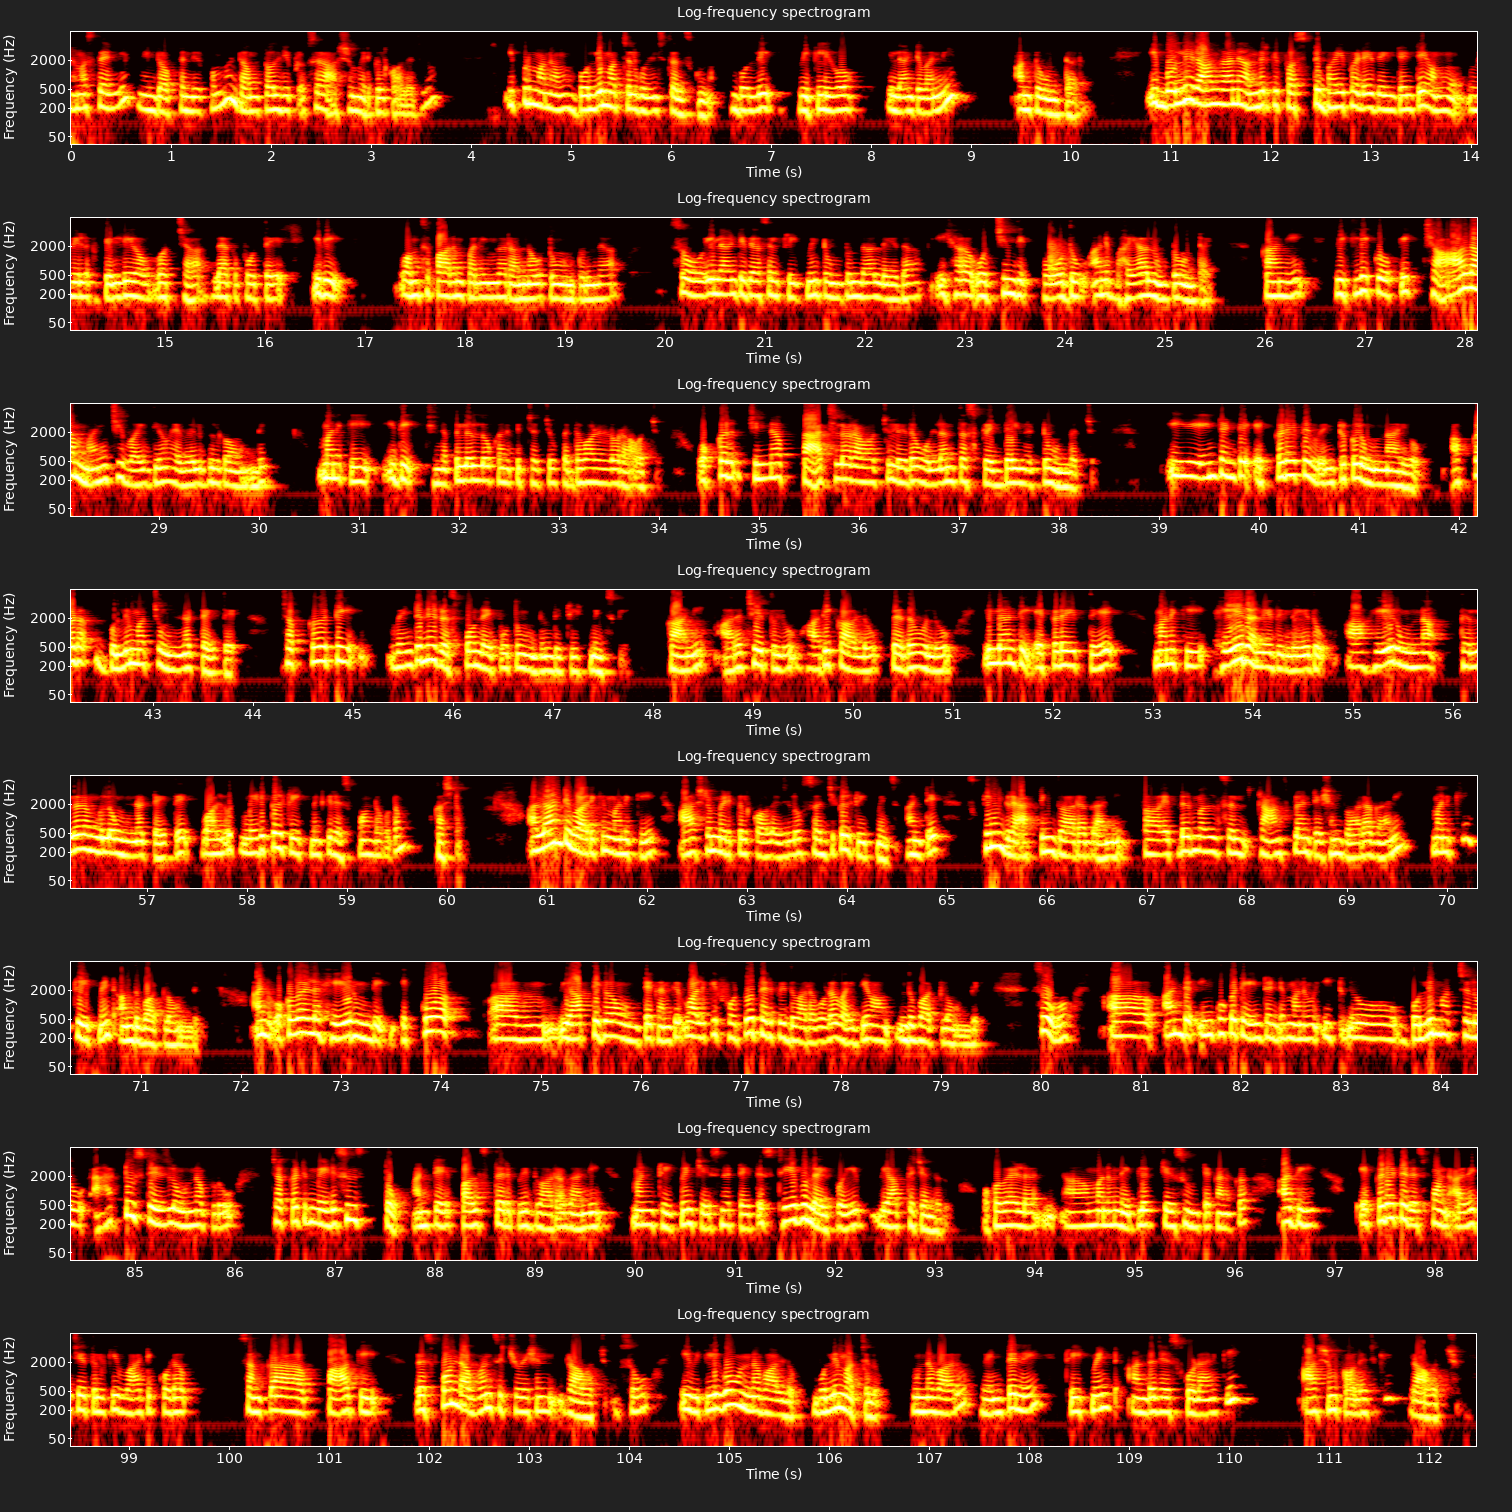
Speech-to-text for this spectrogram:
నమస్తే అండి. నేను doctor Nirupama dermatology professor Ashram medical కాలేజ్లో. ఇప్పుడు మనం బొల్లి మచ్చల గురించి తెలుసుకుందాం. బొల్లి విట్లిగో ఇలాంటివన్నీ అంటూ ఉంటారు. ఈ బొల్లి రాగానే అందరికీ ఫస్ట్ భయపడేది ఏంటంటే అమ్మో వీళ్ళకి పెళ్ళి అవ్వచ్చా? లేకపోతే ఇది వంశపారంపర్యంగా రన్ అవుతూ ఉంటుందా? సో ఇలాంటిది అసలు ట్రీట్మెంట్ ఉంటుందా లేదా? ఇహ వచ్చింది పోదు అని భయాలు ఉంటూ ఉంటాయి. కానీ విట్లికోకి చాలా మంచి వైద్యం అవైలబుల్గా ఉంది. మనకి ఇది చిన్నపిల్లల్లో కనిపించవచ్చు పెద్దవాళ్ళలో రావచ్చు. ఒక్క చిన్న ప్యాచ్లా రావచ్చు లేదా ఒళ్ళంతా స్ప్రెడ్ అయినట్టు ఉండొచ్చు. ఇది ఏంటంటే ఎక్కడైతే వెంట్రుకలు ఉన్నాయో అక్కడ బొల్లి మచ్చ ఉన్నట్టయితే చక్కటి వెంటనే రెస్పాండ్ అయిపోతూ ఉంటుంది ట్రీట్మెంట్స్కి. కానీ అరచేతులు అరికాళ్ళు పెదవులు ఇలాంటి ఎక్కడైతే మనకి హెయిర్ అనేది లేదు. ఆ హెయిర్ ఉన్న తెల్ల రంగులో ఉన్నట్టయితే వాళ్ళు మెడికల్ ట్రీట్మెంట్కి రెస్పాండ్ అవ్వడం కష్టం. అలాంటి వారికి మనకి ఆశ్రమ్ మెడికల్ కాలేజ్లో సర్జికల్ ట్రీట్మెంట్స్ అంటే స్కిన్ గ్రాఫ్టింగ్ ద్వారా కానీ ఎపిడర్మల్ సెల్ ట్రాన్స్ప్లాంటేషన్ ద్వారా కానీ మనకి ట్రీట్మెంట్ అందుబాటులో ఉంది. అండ్ ఒకవేళ హెయిర్ ఉండి ఎక్కువ వ్యాప్తిగా ఉంటే కనుక వాళ్ళకి ఫోటోథెరపీ ద్వారా కూడా వైద్యం అందుబాటులో ఉంది. సో అండ్ ఇంకొకటి ఏంటంటే మనం ఇటు బొల్లి మచ్చలు యాక్టివ్ స్టేజ్లో ఉన్నప్పుడు చక్కటి మెడిసిన్స్తో అంటే పల్స్ థెరపీ ద్వారా కానీ మనం ట్రీట్మెంట్ చేసినట్టయితే స్టేబుల్ అయిపోయి వ్యాప్తి చెందదు. ఒకవేళ మనం నెగ్లెక్ట్ చేసి ఉంటే కనుక అది ఎక్కడైతే రెస్పాండ్ అరి చేతులకి వాటికి కూడా సంకా పాకి రెస్పాండ్ అవ్వని సిచ్యువేషన్ రావచ్చు. సో ఈ విటిలిగో ఉన్నవాళ్ళు బుల్లి మచ్చలు ఉన్నవారు వెంటనే ట్రీట్మెంట్ అందజేసుకోవడానికి ఆశ్రమ్ కాలేజ్కి రావచ్చు.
